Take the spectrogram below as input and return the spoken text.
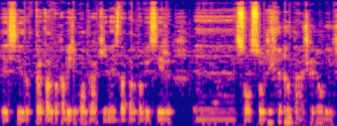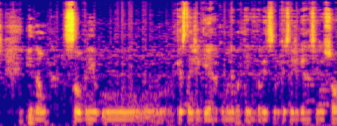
esse tratado que eu acabei de encontrar aqui, né? Esse tratado talvez seja é, só sobre a Antártica realmente e não sobre o questões de guerra como eu levantei. Talvez sobre questões de guerra seja só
